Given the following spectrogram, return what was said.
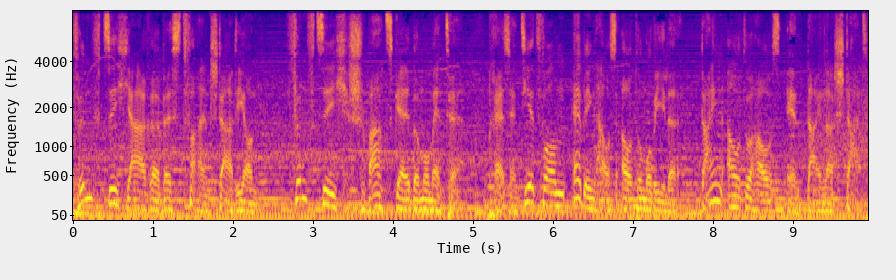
50 Jahre Westfalenstadion. 50 schwarz-gelbe Momente. Präsentiert von Ebbinghaus Automobile. Dein Autohaus in deiner Stadt.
